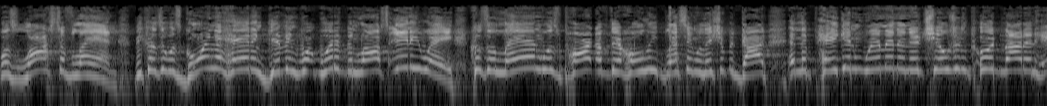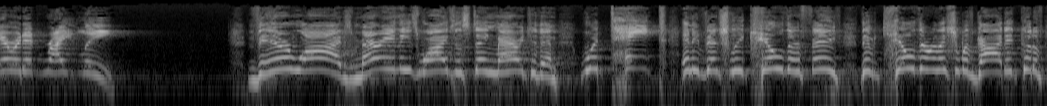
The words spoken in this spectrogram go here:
was loss of land because it was going ahead and giving what would have been lost anyway because the land was part of their holy blessing relationship with God and the pagan women and their children could not inherit it rightly. Their wives, marrying these wives and staying married to them, would taint and eventually kill their faith. They would kill their relationship with God. It could have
